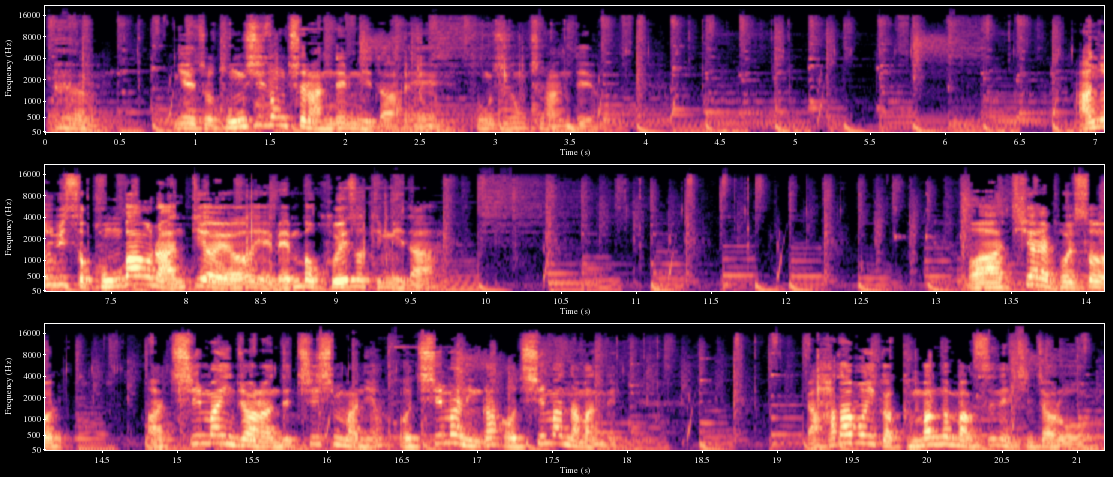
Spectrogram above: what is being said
예, 저 동시 송출 안 됩니다. 예, 동시 송출 안 돼요. 아누비스 공방으로 안 뛰어요. 예, 멤버 구해서 뜁니다. 와, TR 벌써 아 7만인 줄 알았는데 70만이야? 어 7만인가? 어 7만 남았네. 야 하다보니까 금방금방 쓰네 진짜로.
